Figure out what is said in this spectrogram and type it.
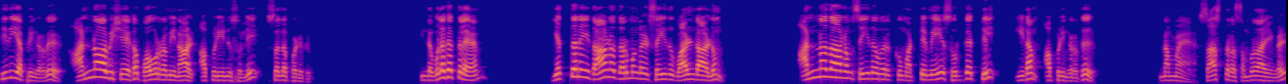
திதி அப்படிங்கிறது அன்னாபிஷேக பௌர்ணமி நாள் அப்படின்னு சொல்லி சொல்லப்படுது. இந்த உலகத்தில் எத்தனை தான தர்மங்கள் செய்து வாழ்ந்தாலும் அன்னதானம் செய்தவருக்கு மட்டுமே சொர்க்கத்தில் இடம் அப்படிங்கிறது நம்ம சாஸ்திர சம்பிரதாயங்கள்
